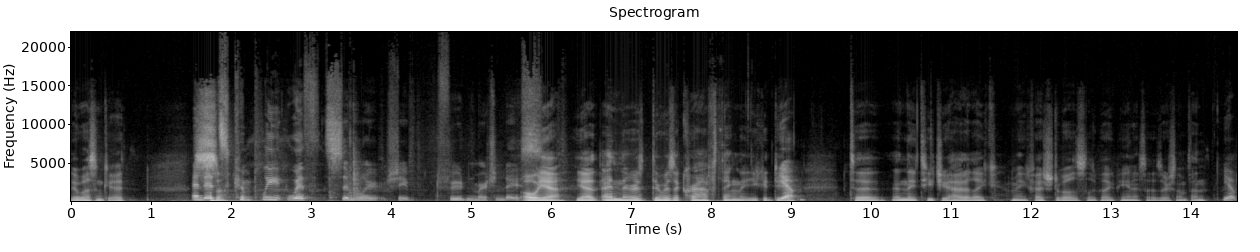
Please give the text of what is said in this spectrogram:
It wasn't good. And So- it's complete with similar shaped food and merchandise. Oh yeah, yeah. And there was there was a craft thing that you could do. Yeah. To and they teach you how to like make vegetables look like penises or something. Yep.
